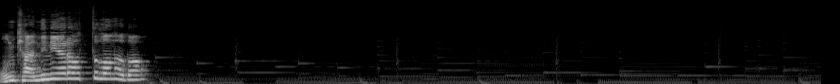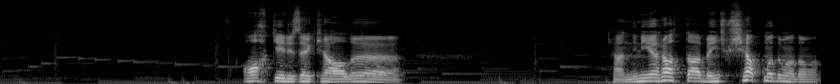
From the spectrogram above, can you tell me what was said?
Oğlum kendini yere attı lan adam. Ah geri zekalı. Kendini yere attı abi. Ben hiçbir şey yapmadım adama.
